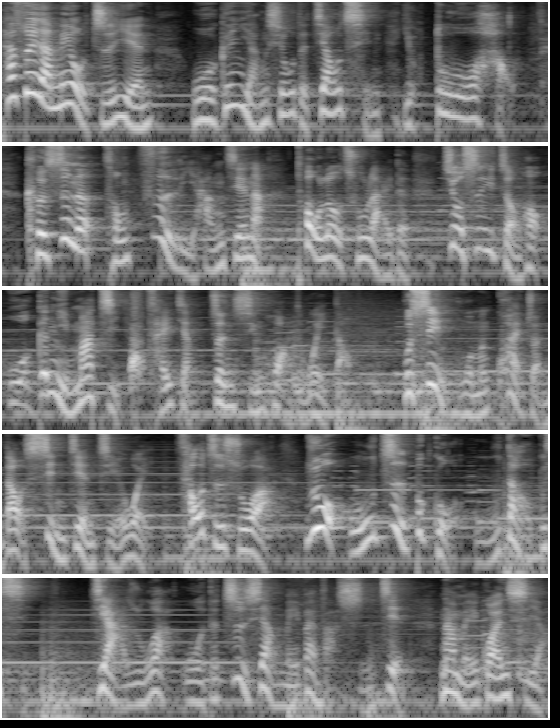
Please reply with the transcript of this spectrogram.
他虽然没有直言我跟杨修的交情有多好。可是呢，从字里行间啊透露出来的，就是一种吼，我跟你妈几才讲真心话的味道。不信，我们快转到信件结尾。曹植说啊，若无志不果，无道不行。假如啊，我的志向没办法实践，那没关系啊，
